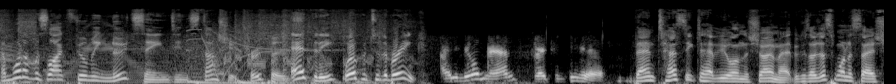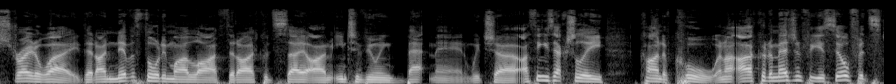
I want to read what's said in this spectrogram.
and what it was like filming nude scenes in Starship Troopers. Anthony, welcome to the brink. How you doing, man? Great to be here. Fantastic to have you on the show, mate, because I just want to say straight away that I never thought in my life that I could say I'm interviewing Batman, which uh, I think is actually kind of cool. And I, I could imagine for yourself it's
